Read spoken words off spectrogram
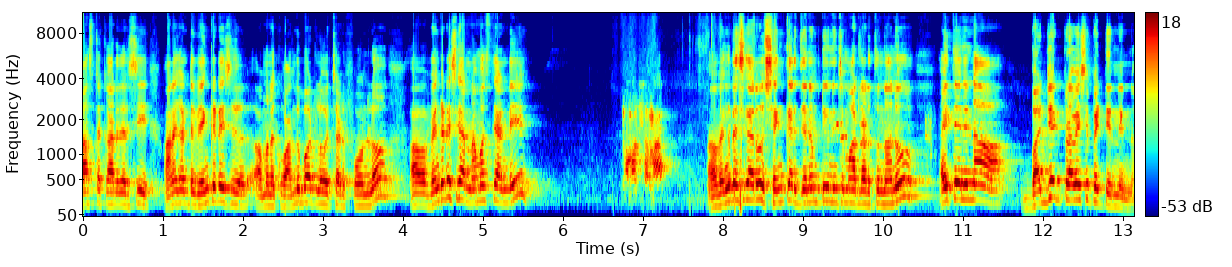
రాష్ట్ర కార్యదర్శి అనగంటి వెంకటేష్ మనకు అందుబాటులో వచ్చాడు ఫోన్లో. వెంకటేష్ గారు నమస్తే అండి. వెంకటేష్ గారు శంకర్ జనం టీవీ నుంచి మాట్లాడుతున్నాను. అయితే నిన్న బడ్జెట్ ప్రవేశపెట్టిరు నిన్న.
